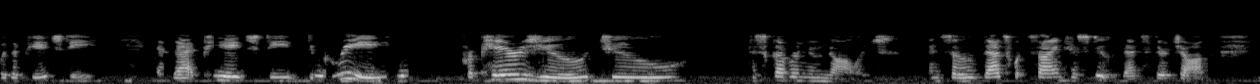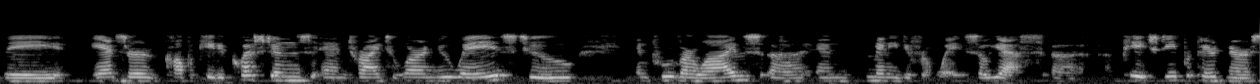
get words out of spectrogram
with a PhD. And that PhD degree prepares you to discover new knowledge. And so that's what scientists do. That's their job. They answer complicated questions and try to learn new ways to improve our lives uh, in many different ways. So, yes, uh, a PhD prepared nurse,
